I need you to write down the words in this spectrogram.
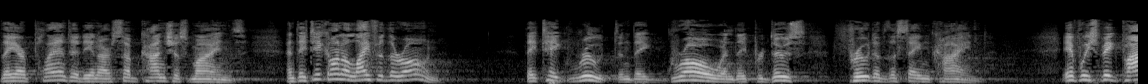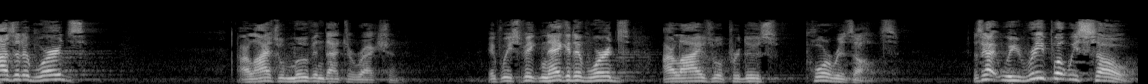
they are planted in our subconscious minds and they take on a life of their own. They take root and they grow and they produce fruit of the same kind. If we speak positive words, our lives will move in that direction. If we speak negative words, our lives will produce poor results. we reap what we sow.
